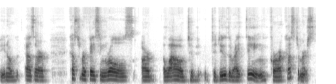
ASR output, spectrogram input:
you know, as our customer facing roles are allowed to, to do the right thing for our customers.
